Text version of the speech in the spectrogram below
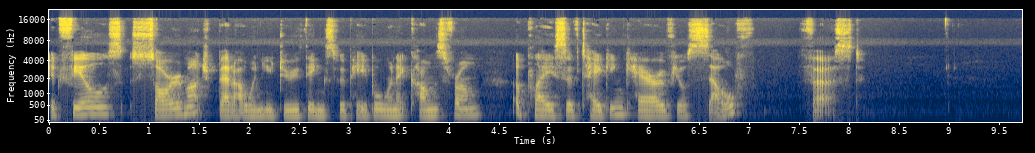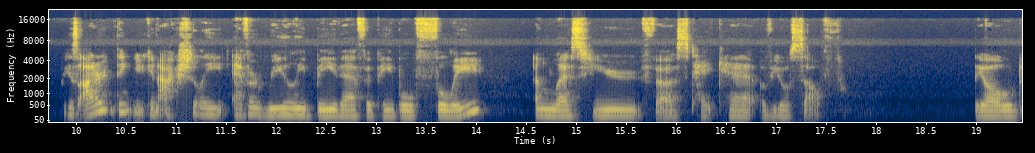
It feels so much better when you do things for people when it comes from a place of taking care of yourself first. Because I don't think you can actually ever really be there for people fully unless you first take care of yourself. The old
